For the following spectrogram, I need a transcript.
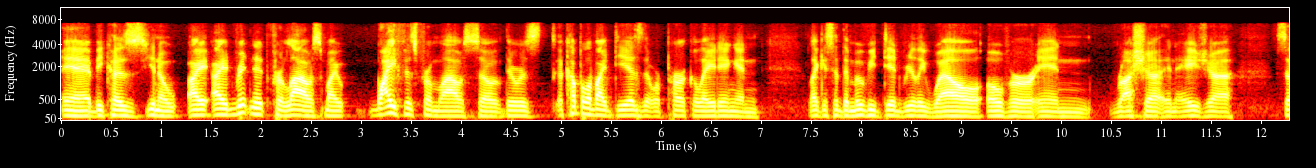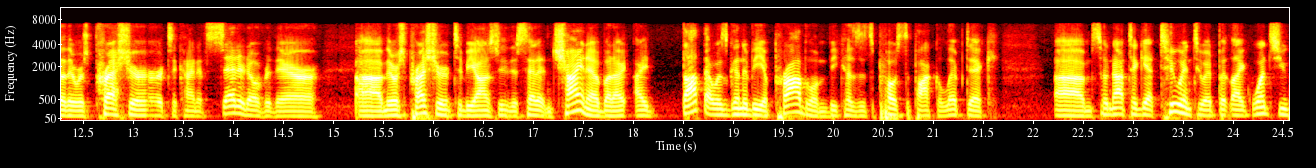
and because you know I I had written it for Laos. My wife is from Laos, so there was a couple of ideas that were percolating, and like I said, the movie did really well over in Russia and Asia. So there was pressure to kind of set it over there. Uh, there was pressure, to be honest with you, to set it in China, but I, I thought that was going to be a problem because it's post-apocalyptic. Um, so not to get too into it, but like once you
